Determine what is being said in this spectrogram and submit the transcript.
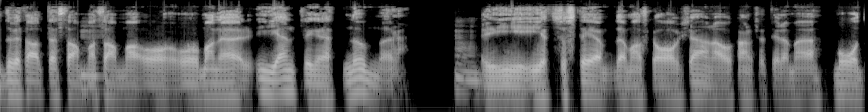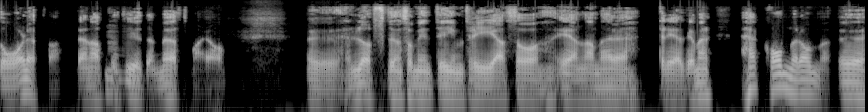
du vet allt är samma, mm. samma och, och, man är egentligen ett nummer mm. i, i, ett system där man ska avtjäna och kanske till och med må dåligt. Va? Den attityden mm. möts man ju av. Uh, luften som inte infrias och ena med det tredje. Men här kommer de uh,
